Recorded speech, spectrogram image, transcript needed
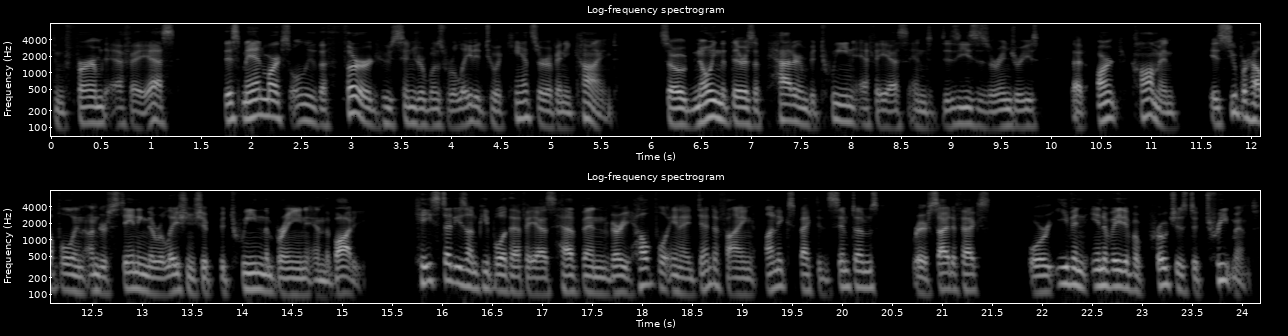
confirmed FAS, this man marks only the third whose syndrome was related to a cancer of any kind. So, knowing that there is a pattern between FAS and diseases or injuries that aren't common is super helpful in understanding the relationship between the brain and the body. Case studies on people with FAS have been very helpful in identifying unexpected symptoms, rare side effects, or even innovative approaches to treatment,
